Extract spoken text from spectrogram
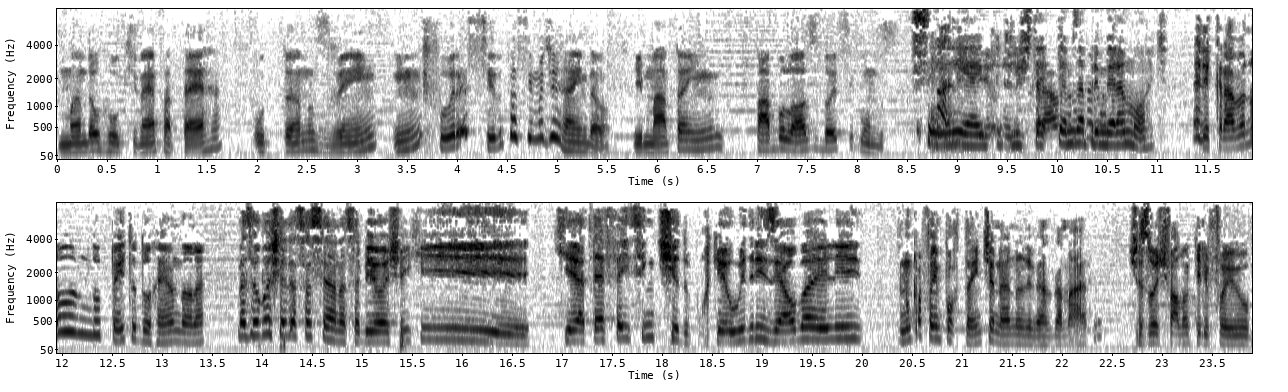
Manda o Hulk, né, pra terra. O Thanos vem enfurecido pra cima de Heimdall e mata em fabulosos dois segundos. Sim, Ah, ele- e aí crava temos a primeira morte. Ele crava no, no peito do Randall, né? Mas eu gostei dessa cena, sabia? Eu achei que. que até fez sentido, porque o Idris Elba, ele nunca foi importante, né, no universo da Marvel. As pessoas falam que ele foi o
